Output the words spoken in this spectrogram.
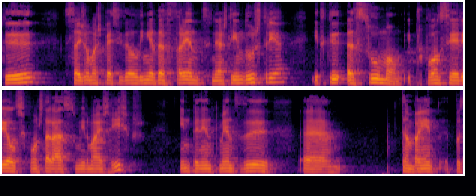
que sejam uma espécie de linha da frente nesta indústria e de que assumam, e porque vão ser eles que vão estar a assumir mais riscos, independentemente de eh, também depois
